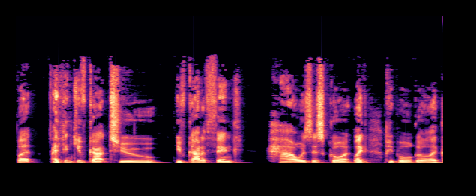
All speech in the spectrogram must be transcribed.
But I think you've got to you've got to think how is this going? Like people will go like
